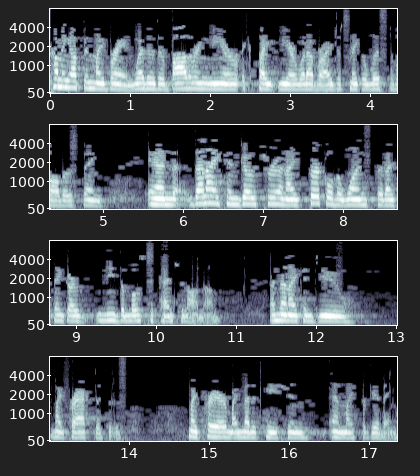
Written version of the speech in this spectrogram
coming up in my brain, whether they're bothering me or excite me or whatever. I just make a list of all those things. And then I can go through and I circle the ones that I think are need the most attention on them. And then I can do my practices, my prayer, my meditation, and my forgiving.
